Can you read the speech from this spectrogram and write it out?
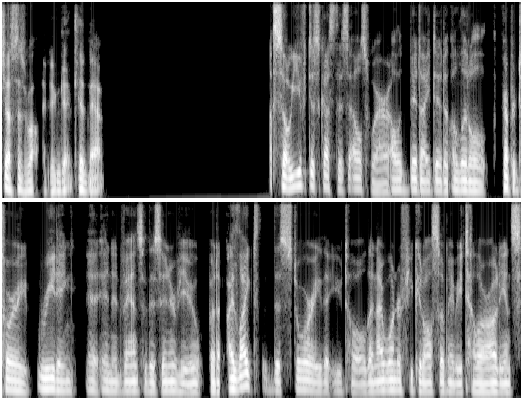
just as well I didn't get kidnapped. So you've discussed this elsewhere. I'll admit I did a little preparatory reading in advance of this interview, but I liked the story that you told. And I wonder if you could also maybe tell our audience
